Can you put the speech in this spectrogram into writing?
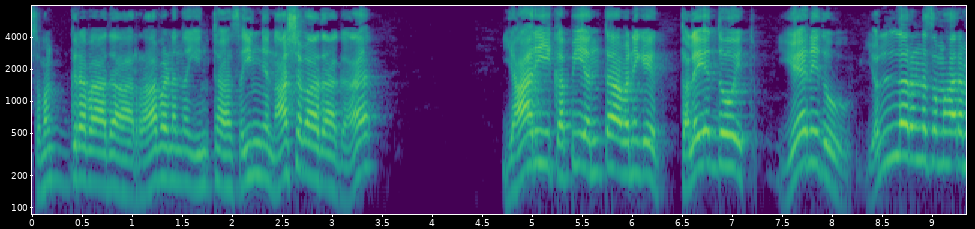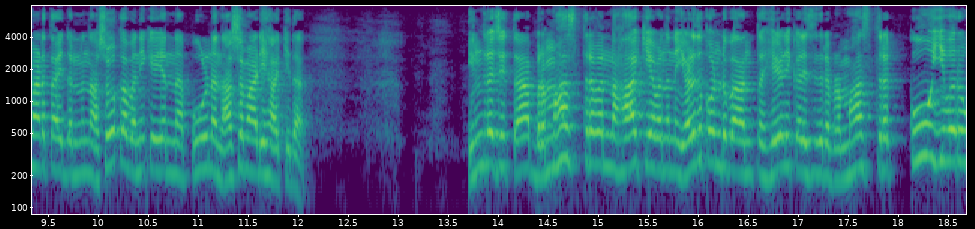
ಸಮಗ್ರವಾದ ರಾವಣನ ಇಂತಹ ಸೈನ್ಯ ನಾಶವಾದಾಗ ಯಾರೀ ಕಪಿ ಅಂತ ಅವನಿಗೆ ತಲೆ ಎದ್ದು ಹೋಯಿತು ಏನಿದು? ಎಲ್ಲರನ್ನ ಸಂಹಾರ ಮಾಡ್ತಾ ಇದ್ದ ನನ್ನ ಅಶೋಕ ವನಿಕೆಯನ್ನ ಪೂರ್ಣ ನಾಶ ಮಾಡಿ ಹಾಕಿದ. ಇಂದ್ರಜಿತ ಬ್ರಹ್ಮಾಸ್ತ್ರವನ್ನು ಹಾಕಿ ಅವನನ್ನು ಎಳೆದುಕೊಂಡು ಬಾ ಅಂತ ಹೇಳಿ ಕಳಿಸಿದರೆ ಬ್ರಹ್ಮಾಸ್ತ್ರಕ್ಕೂ ಇವರು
